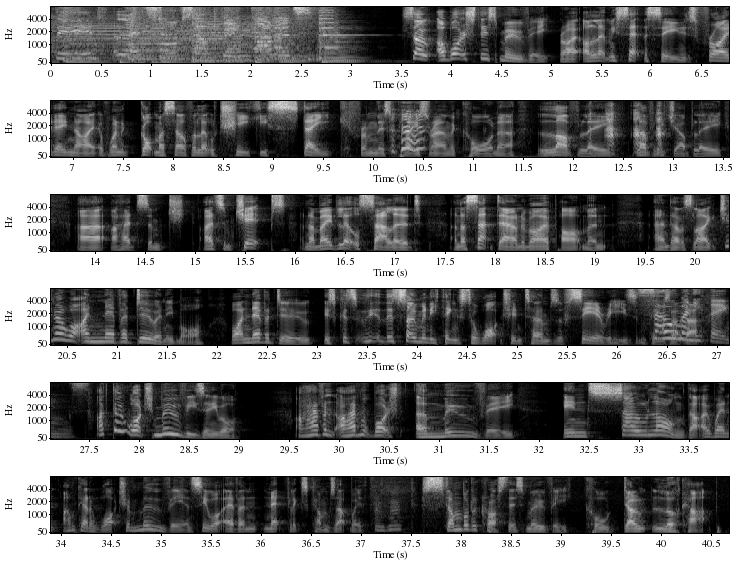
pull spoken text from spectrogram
nothing. Let's talk something current. So I watched this movie, right? I'll let me set the scene. It's Friday night. I've went and got myself a little cheeky steak from this place around the corner. Lovely, lovely jubbly. Uh, I had some, ch- I had some chips, and I made a little salad. And I sat down in my apartment, and I was like, "Do you know what I never do anymore?" What I never do is because there's so many things to watch in terms of series and things So like many that. things. I don't watch movies anymore. I haven't I haven't watched a movie in so long that I went, I'm going to watch a movie and see whatever Netflix comes up with. Mm-hmm. Stumbled across this movie called Don't Look Up.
